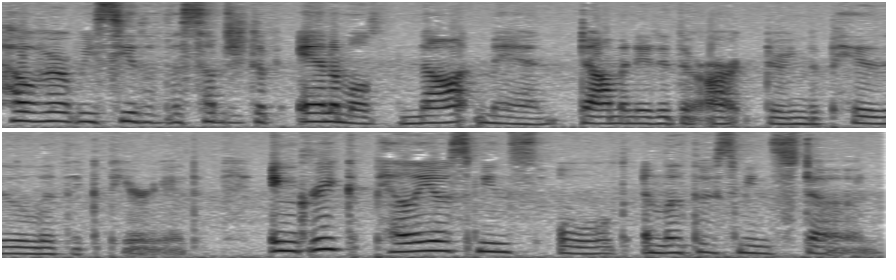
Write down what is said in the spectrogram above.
However, we see that the subject of animals, not man, dominated their art during the Paleolithic period. In Greek, paleos means old and lithos means stone.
